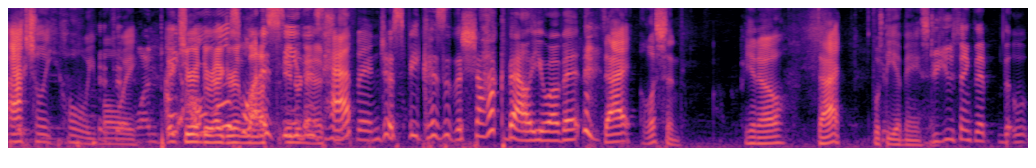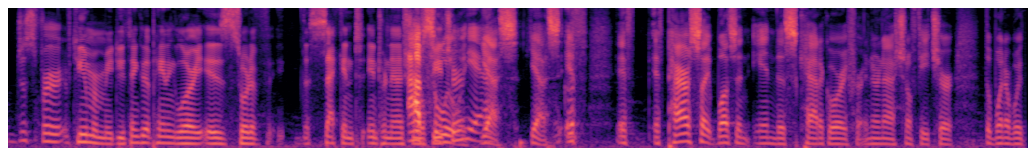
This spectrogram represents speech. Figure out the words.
Actually, holy moly. One I picture and director almost want to see this international. happen just because of the shock value of it. That listen, you know that would be amazing. Do you think that, the, just for humor me, do you think that Pain and Glory is sort of the second international Absolutely. feature? Yeah. Yes. Yes. If if if Parasite wasn't in this category for international feature, the winner would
